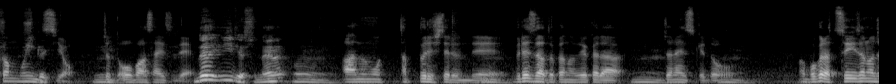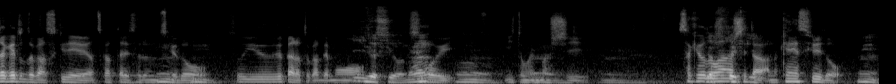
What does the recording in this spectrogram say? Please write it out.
感もいいんですよ、うんちょっとオーバーサイズで、でいいですね。うん。アームもたっぷりしてるんで、うん。ブレザーとかの上からうん。じゃないですけど、うん。まあ、僕らツイードのジャケットとか好きで扱ったりするんですけど、うんうん。そういう上からとかでもいいですよね。すごいうん。いいと思いますし、う先ほどお話してたあのケネス・フィールド。んうん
